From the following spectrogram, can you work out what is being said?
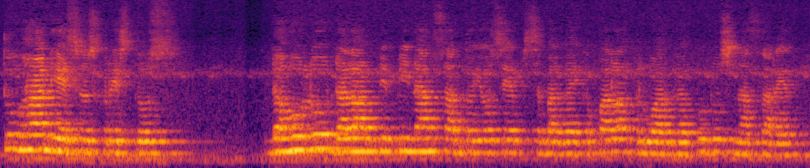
Tuhan Yesus Kristus, dahulu dalam pimpinan Santo Yosef sebagai kepala keluarga Kudus Nazaret,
